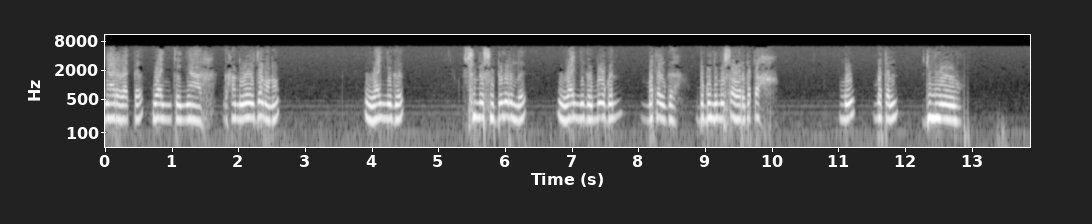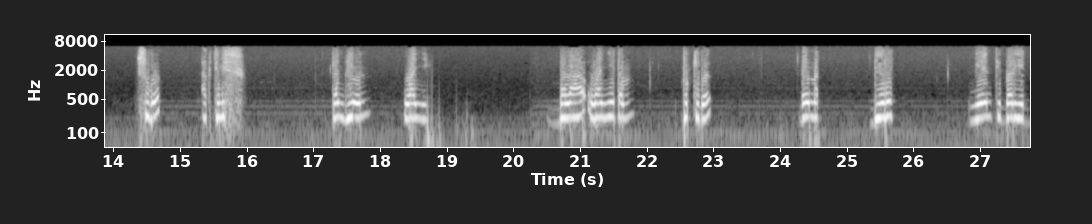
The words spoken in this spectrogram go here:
ñaari rakka wàññ ca ñaar. Nga xam ne yooyu jamono wàññ ga sunna su dëgër la wàññ ga moo gën matal ga. Bëgguñu mu sawar ba tax mu matal julli yooyu suba ak timis kenn du leen wàññi. Balaa wàññi itam tukki ba day mat diiru ñeenti barid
